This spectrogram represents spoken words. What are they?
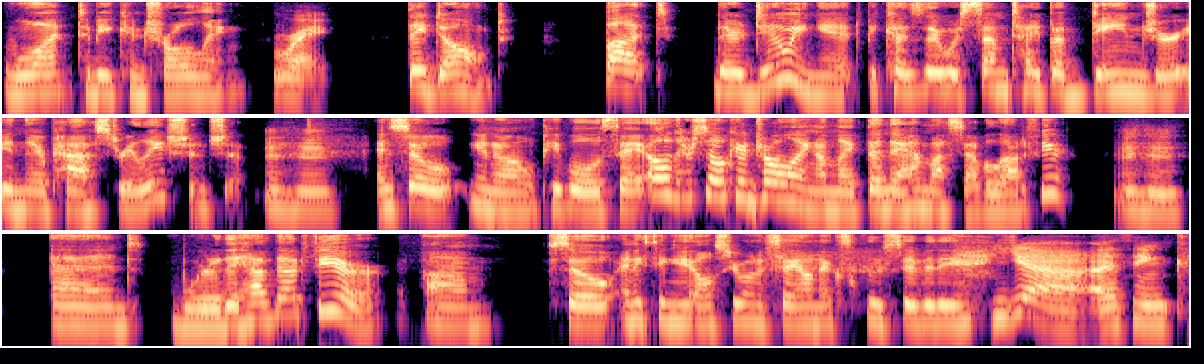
want to be controlling, right. they don't. But they're doing it because there was some type of danger in their past relationship. hmm And so, you know, people will say, oh, they're so controlling. I'm like, then they must have a lot of fear. Hmm and where do they have that fear? Um, so anything else you want to say on exclusivity? Yeah, I think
